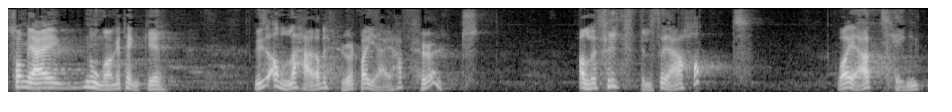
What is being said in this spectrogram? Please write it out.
som jeg noen ganger tenker. Hvis alle her hadde hørt hva jeg har følt, alle fristelser jeg har hatt, hva jeg har tenkt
